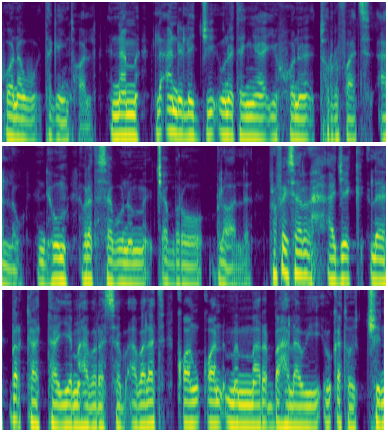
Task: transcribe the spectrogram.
ሆነው ተገኝተዋል። እናም ለአንድ ልጅ እውነተኛ የሆነ ትሩፋት አለው፣ እንዲሁም ህብረተሰቡንም ጨምሮ ብለዋል። ፕሮፌሰር አጄክ ለበርካታ የማህበረሰብ አባላት ቋንቋን መማር ባህላዊ እውቀቶችን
